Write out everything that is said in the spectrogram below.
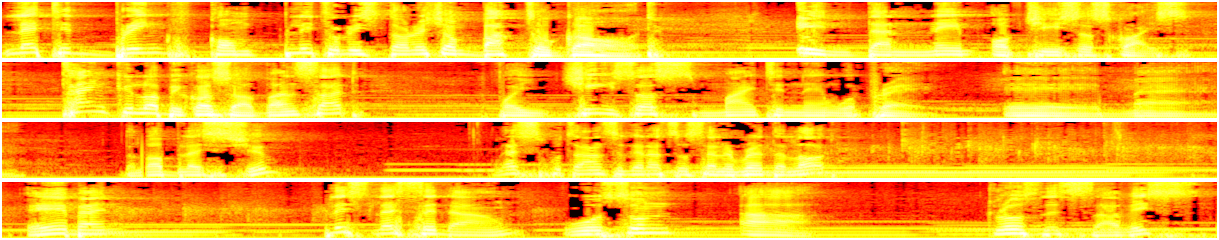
let it bring complete restoration back to God in the name of Jesus Christ. Thank you, Lord, because you have answered. For in Jesus' mighty name we pray. Amen. The Lord bless you. Let's put our hands together to celebrate the Lord. Amen. Please let's sit down. We'll soon uh, close this service.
